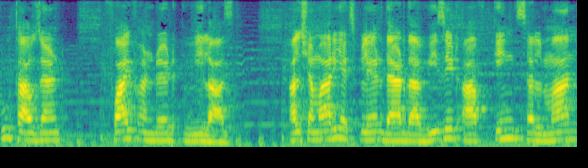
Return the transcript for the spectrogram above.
2,500 villas. Al-Shammari explained that the visit of King Salman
